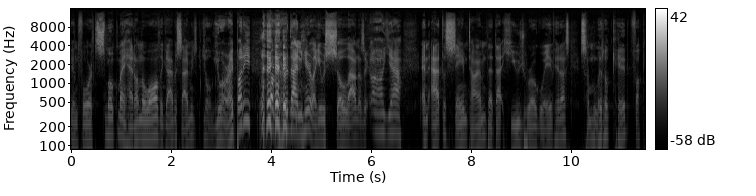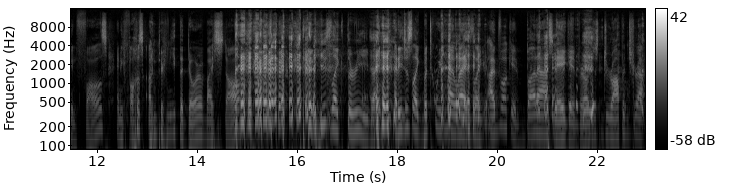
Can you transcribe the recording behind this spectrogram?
and forth, smoke my head on the wall. The guy beside me is like, "Yo, you all right, buddy?" I fucking heard that in here. Like it was so loud, and I was like, "Oh yeah." And at the same time that that huge rogue wave hit us, some little kid fucking falls, and he falls underneath the door of my stall. and he's like three, right? And he's just like between my legs, like I'm fucking butt ass naked, bro, just dropping trap.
